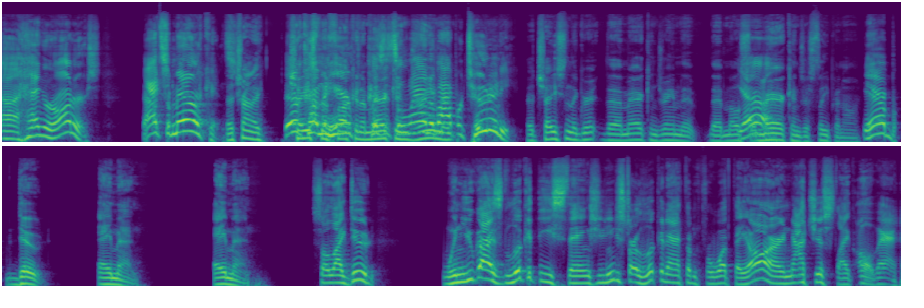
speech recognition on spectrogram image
uh, hanger honors. That's Americans. They're trying to They're chase coming the here fucking because it's a American land of that- opportunity. They're chasing the the American dream that, that most Yeah. Americans are sleeping on. Yeah, dude. Amen. Amen. So, like, dude, when you guys look at these things, you need to start looking at them for what they are and not just like, oh man,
